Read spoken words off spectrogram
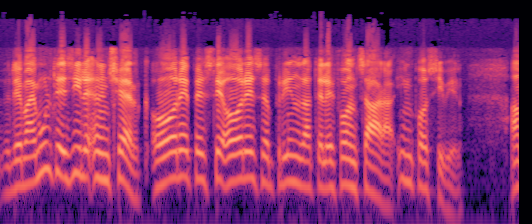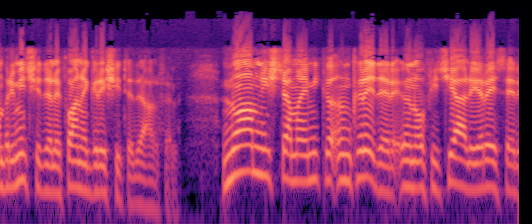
De mai multe zile încerc, ore peste ore, să prind la telefon țara. Imposibil. Am primit și telefoane greșite de altfel. Nu am nici cea mai mică încredere în oficialii RSR,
